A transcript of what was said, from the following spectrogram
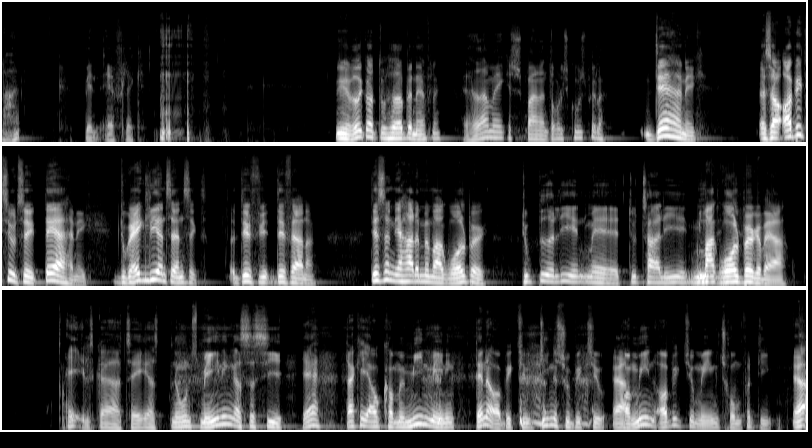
Nej. Ben Affleck. Jeg ved godt, du hedder Ben Affleck. Jeg hader ham ikke. Jeg synes bare, han er en dårlig skuespiller. Det er han ikke. Altså, objektivt set, det er han ikke. Du kan ikke lide hans ansigt. Og det er, det er fair nok. Det er sådan, jeg har det med Mark Wahlberg. Du byder lige ind med, du tager lige min... Mark Wahlberg er værre. Jeg elsker at tage nogens mening, og så sige, ja, der kan jeg jo komme med min mening. Den er objektiv, din er subjektiv, Ja. og min objektiv mening trumfer din. Ja.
